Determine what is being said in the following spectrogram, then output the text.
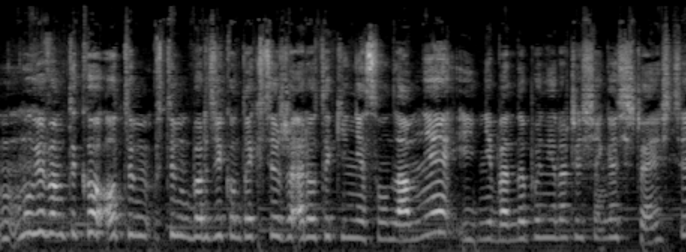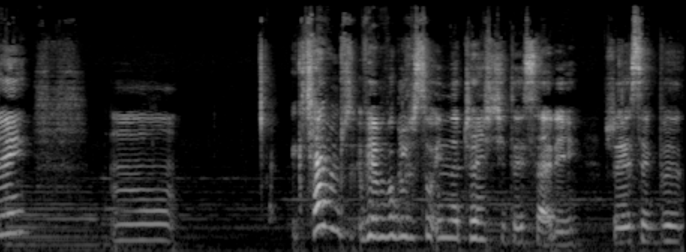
mówię wam tylko o tym, w tym bardziej kontekście, że erotyki nie są dla mnie i nie będę po nie raczej sięgać częściej. Mm, Chciałabym, wiem w ogóle, że są inne części tej serii, że jest jakby,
